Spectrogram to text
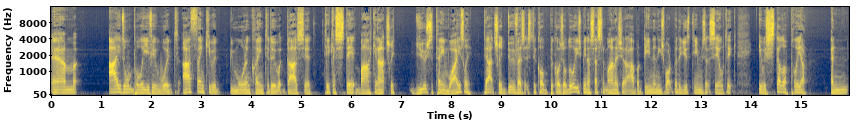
Um, I don't believe he would. I think he would be more inclined to do what Daz said take a step back and actually use the time wisely to actually do visits to club because although he's been assistant manager at Aberdeen and he's worked with the youth teams at Celtic, he was still a player. And,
